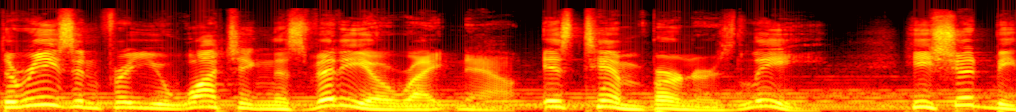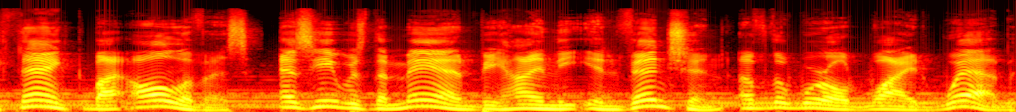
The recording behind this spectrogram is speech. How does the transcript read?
The reason for you watching this video right now is Tim Berners Lee. He should be thanked by all of us, as he was the man behind the invention of the World Wide Web,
